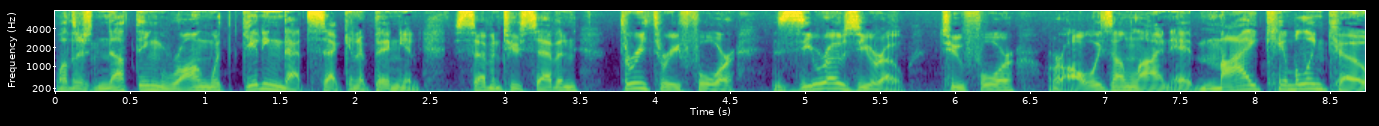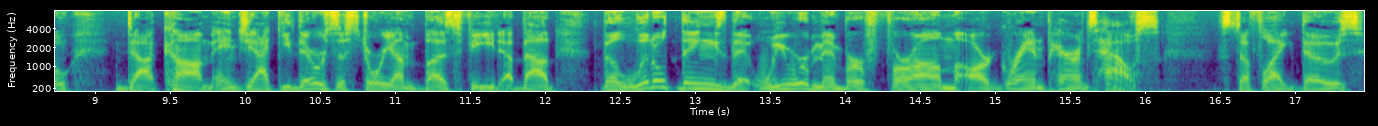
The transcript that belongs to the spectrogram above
Well, there's nothing wrong with getting that second opinion. 727 334 0024 or always online at mycampbellandco.com. And Jackie, there was a story on BuzzFeed about the little things that we remember from our grandparents' house. Stuff like those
